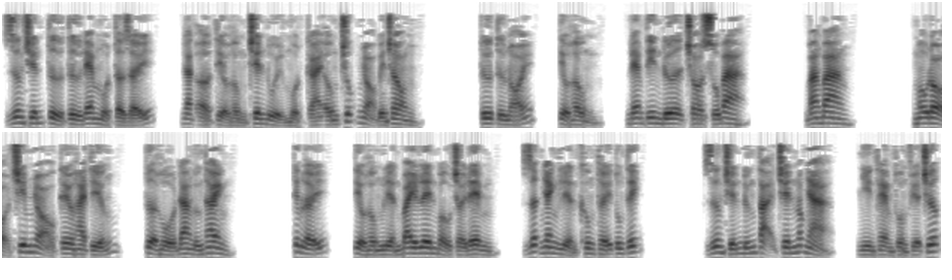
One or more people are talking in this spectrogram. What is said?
Dương chiến từ từ đem một tờ giấy, đặt ở tiểu hồng trên đùi một cái ống trúc nhỏ bên trong. Từ từ nói, tiểu hồng, đem tin đưa cho số 3. bang bang. Màu đỏ chim nhỏ kêu hai tiếng, tựa hồ đang ứng thanh. Tiếp lấy tiểu hồng liền bay lên bầu trời đêm, rất nhanh liền không thấy tung tích. Dương chiến đứng tại trên nóc nhà, nhìn thèm thuồng phía trước.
